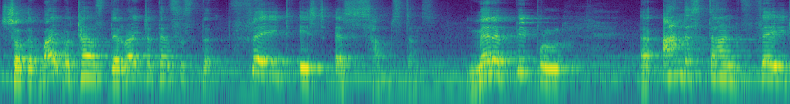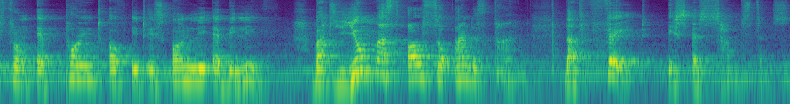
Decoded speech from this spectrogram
So the Bible tells, the writer tells us that faith is a substance. Many people uh, understand faith from a point of it is only a belief. But you must also understand that faith is a substance.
